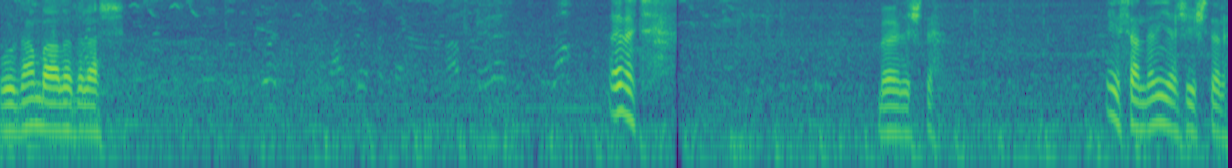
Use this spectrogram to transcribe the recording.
Buradan bağladılar. Evet. Böyle işte. İnsanların yaşayışları.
